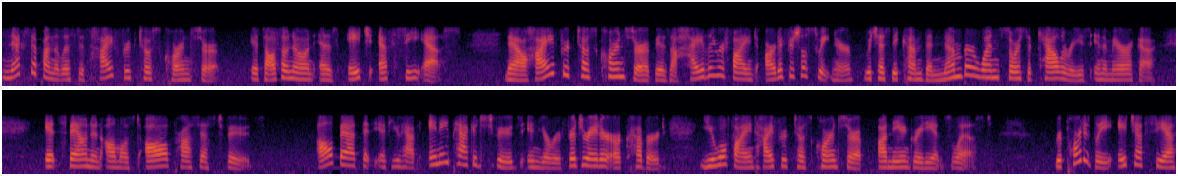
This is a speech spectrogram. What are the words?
next up on the list is high fructose corn syrup. It's also known as HFCS. Now, high fructose corn syrup is a highly refined artificial sweetener which has become the number one source of calories in America. It's found in almost all processed foods. I'll bet that if you have any packaged foods in your refrigerator or cupboard, you will find high fructose corn syrup on the ingredients list. Reportedly, HFCS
